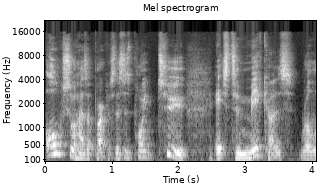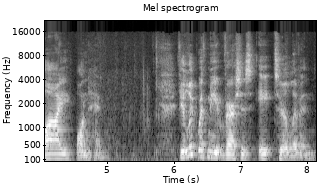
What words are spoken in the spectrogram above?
also has a purpose. This is point two. It's to make us rely on him. If you look with me at verses 8 to 11,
